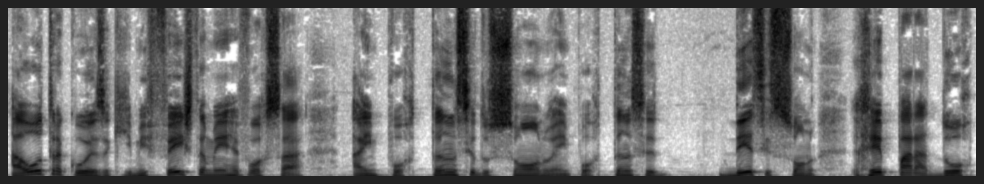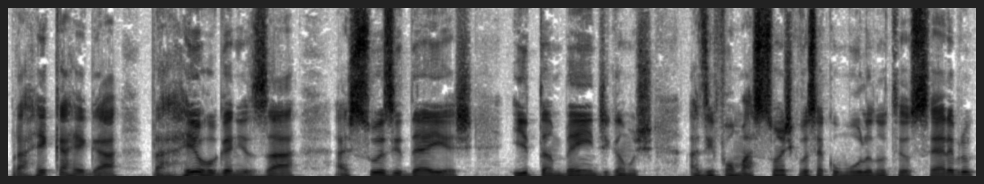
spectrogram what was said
A outra coisa que me fez também reforçar a importância do sono, a importância desse sono reparador para recarregar, para reorganizar as suas ideias e também, digamos, as informações que você acumula no teu cérebro,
